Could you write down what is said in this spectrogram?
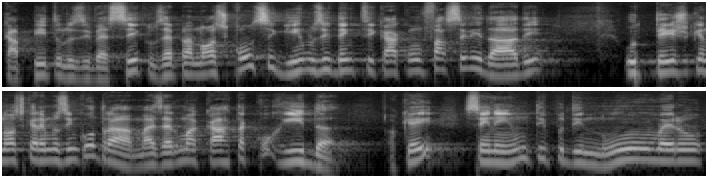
capítulos e versículos, é para nós conseguirmos identificar com facilidade o texto que nós queremos encontrar, mas era uma carta corrida, ok? Sem nenhum tipo de número,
